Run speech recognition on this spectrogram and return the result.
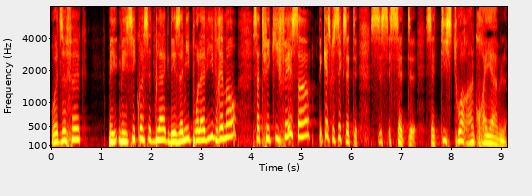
What the fuck? Mais, mais c'est quoi cette blague? Des amis pour la vie, vraiment? Ça te fait kiffer, ça? Et qu'est-ce que c'est que cette histoire incroyable?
